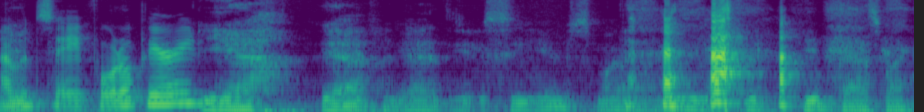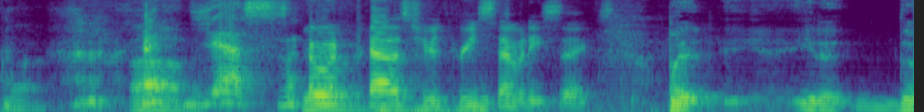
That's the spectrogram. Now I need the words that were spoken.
I would say photo period. yeah, yeah, yeah. You see, you're smart. You, passed my class. Um, yes, I yeah. would pass your 376. But you know, the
